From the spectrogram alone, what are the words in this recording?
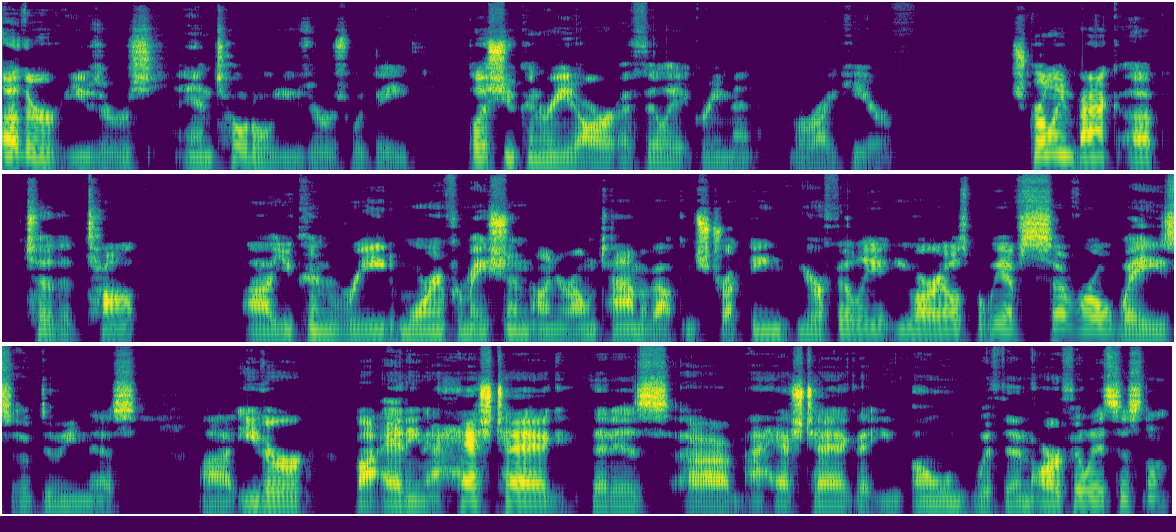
other users and total users would be. Plus, you can read our affiliate agreement right here. Scrolling back up to the top, uh, you can read more information on your own time about constructing your affiliate URLs, but we have several ways of doing this. Uh, either by adding a hashtag that is uh, a hashtag that you own within our affiliate system,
